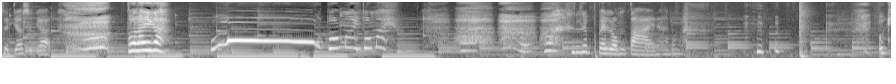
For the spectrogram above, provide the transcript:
สุดยอดสุดยอด ตัวอะไรกอะตัวใหม่ตัวใหม่ฉันจะเป็นลมตายนะคะทุกคนโอเค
